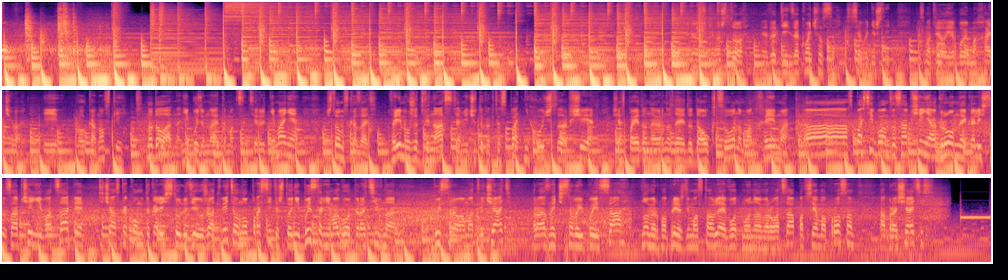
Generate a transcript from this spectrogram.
День закончился сегодняшний. Посмотрел я бой Махачева и Волконовский. Ну да ладно, не будем на этом акцентировать внимание. Что вам сказать? Время уже 12, а мне что-то как-то спать не хочется вообще. Сейчас поеду, наверное, доеду до аукциона Манхейма. А, спасибо вам за сообщение, огромное количество сообщений в WhatsApp. Сейчас какому-то количеству людей уже ответил, но простите, что не быстро, не могу оперативно быстро вам отвечать. Разные часовые пояса. Номер по-прежнему оставляю. Вот мой номер WhatsApp. По всем вопросам обращайтесь.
